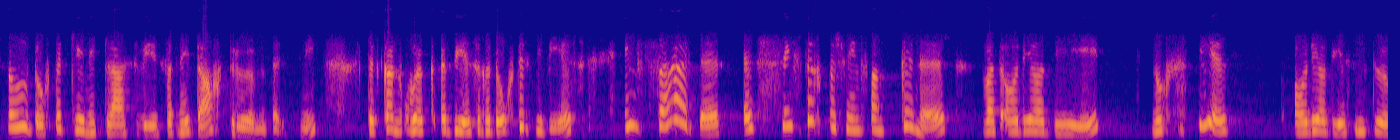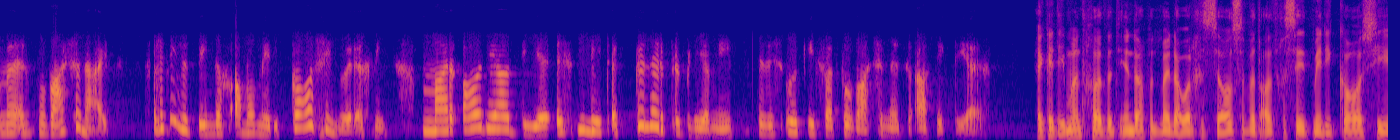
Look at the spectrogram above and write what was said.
stil dogtertjie in die klas wees wat net dagdroom is nie. Dit kan ook 'n besige dogtertjie wees. En verder is 60% van kinders wat ADHD het nog steeds ADHD simptome in volwassenheid hulle het nie noodwendig almal medikasie nodig nie, maar ADHD is nie net 'n kinderprobleem nie, dit is ook iets wat volwassenes affekteer. Ek het iemand gehad wat eendag met my daaroor gesels het wat altyd gesê het medikasie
